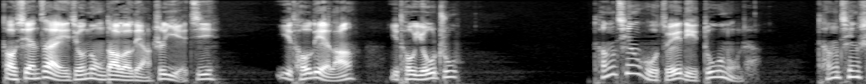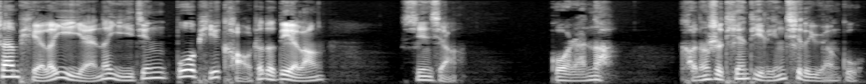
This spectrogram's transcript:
到现在也就弄到了两只野鸡，一头猎狼，一头油猪。滕青虎嘴里嘟哝着，滕青山瞥了一眼那已经剥皮烤着的猎狼，心想：果然呐，可能是天地灵气的缘故，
